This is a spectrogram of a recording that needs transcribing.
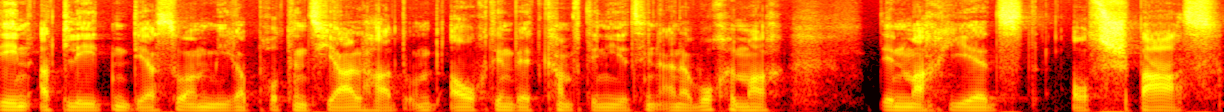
den Athleten, der so ein mega Potenzial hat und auch den Wettkampf, den ich jetzt in einer Woche mache, den mache ich jetzt aus Spaß.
